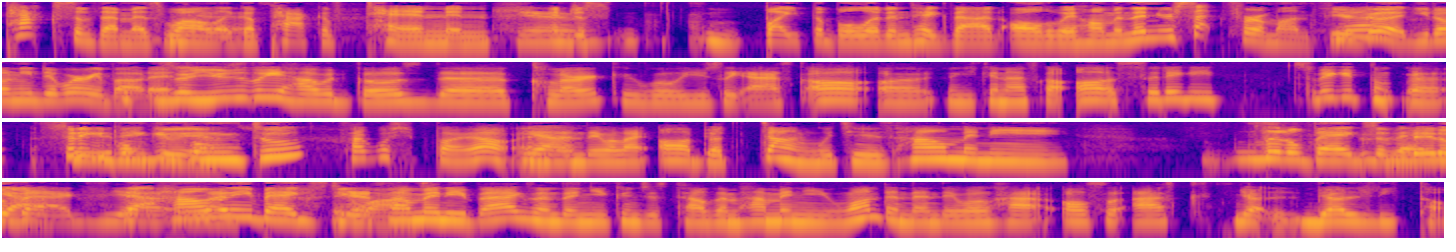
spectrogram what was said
packs of them as well, like a Yes. pack of 10 and, Yeah. and just bite the bullet and take that all the way home. And then you're set for a month. You're Yeah. good. You don't need to worry about it. so usually how it goes the clerk will usually ask oh uh, you can ask oh 쓰레기 쓰레기통 uh, 쓰레기 봉투, yeah. 봉투 사고 싶어요 and Yeah. then they were like oh 몇 장 which is how many little bags of it. Little yeah. bags, yeah. yeah. How like, many bags do you yes, want? how many bags, and then you can just tell them how many you want, and then they will ha- also ask your liter.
